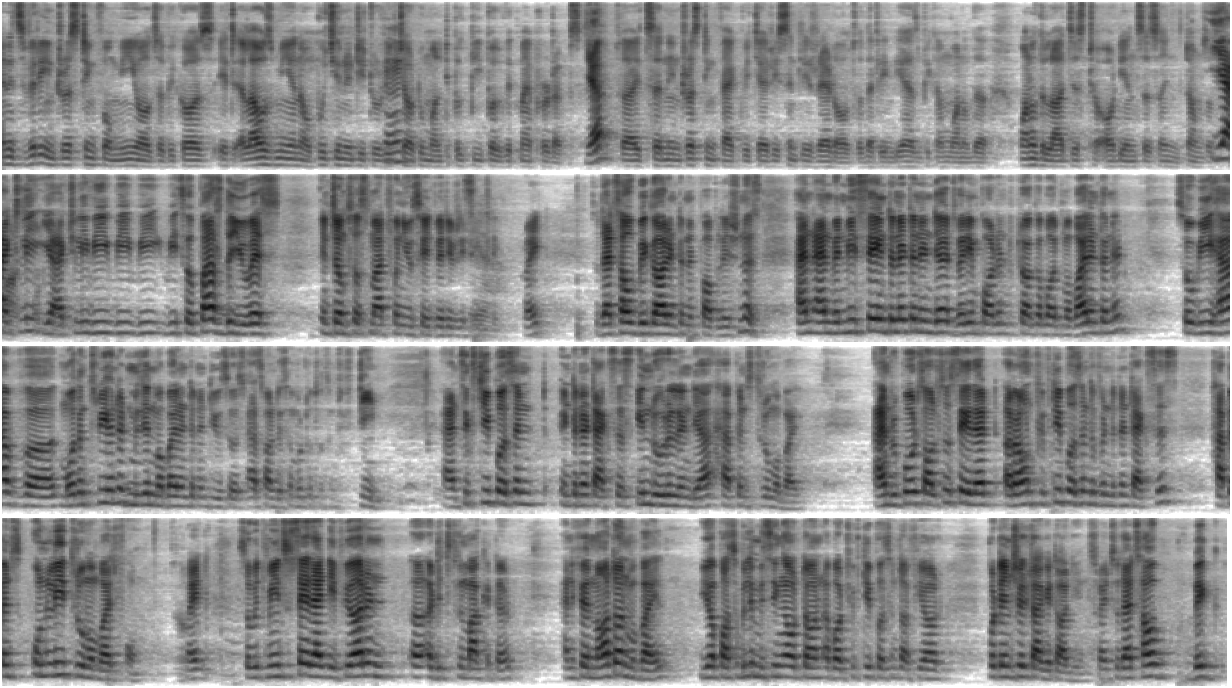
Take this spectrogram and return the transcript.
And it's very interesting for me also because it allows me an opportunity to reach out to multiple people with my products. Yeah. So it's an interesting fact which I recently read also that India has become one of the one of the largest audiences in terms of Yeah, actually, yeah, actually, we we we we surpassed the US in terms of smartphone usage very recently, right? So that's how big our internet population is. And and when we say internet in India, it's very important to talk about mobile internet. So we have uh, more than 300 million mobile internet users as on December 2015, and 60% internet access in rural India happens through mobile. And reports also say that around 50% of internet access happens only through mobile phone, right? So which means to say that if you are in, uh, a digital marketer and if you're not on mobile, you're possibly missing out on about 50% of your potential target audience, right? So that's how big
